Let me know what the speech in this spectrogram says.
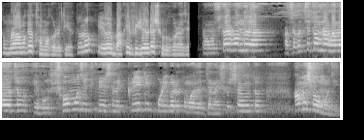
তোমরা আমাকে ক্ষমা করে দিও। চলো, এবার বাকি ভিডিওটা শুরু করা যায় নমস্কার বন্ধুরা, আশা করছি তোমরা ভালো আছো এবং সৌমজিৎ ক্রিয়েশনের ক্রিয়েটিভ পরিবারে তোমাদের জানাই সুস্বাগত আমি সৌমজিৎ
